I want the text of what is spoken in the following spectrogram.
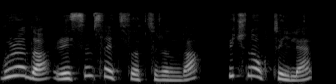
Burada resim seç satırında 3 nokta ile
